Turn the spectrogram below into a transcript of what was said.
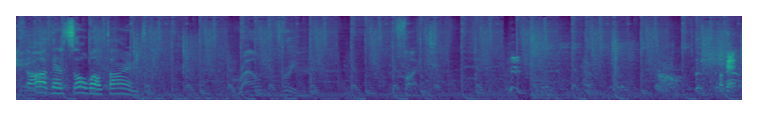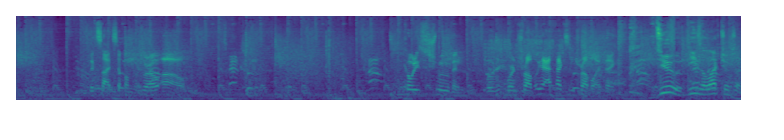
Oh, they're so well timed. Round three. Fight. Okay. Good sidestep on the throw. Uh oh. Kodee's schmoovin. We're, we're in trouble. Yeah, FX in trouble, I think. Dude, these electrics are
